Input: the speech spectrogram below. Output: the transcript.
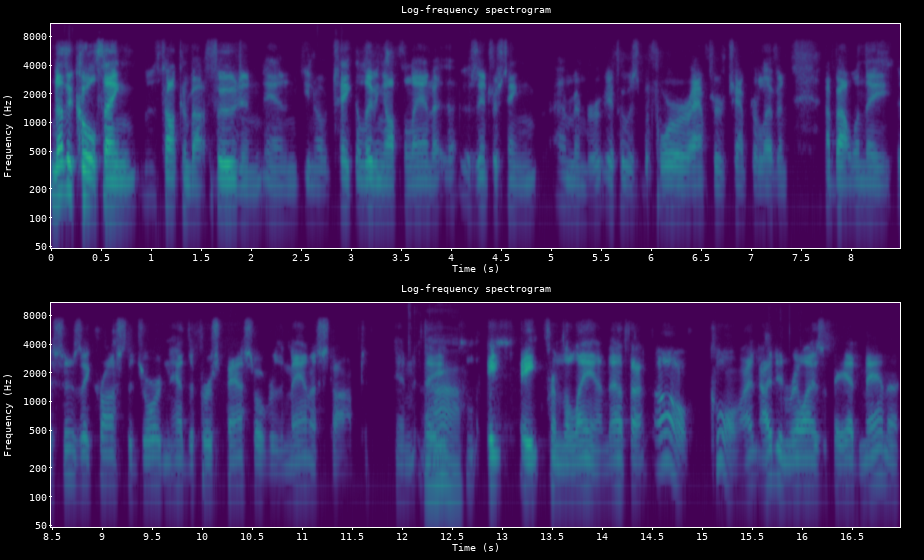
Another cool thing talking about food and and you know taking living off the land. It was interesting. I remember if it was before or after chapter eleven about when they as soon as they crossed the Jordan had the first Passover, the manna stopped and they Ah. ate ate from the land. And I thought, oh, cool. I, I didn't realize that they had manna.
